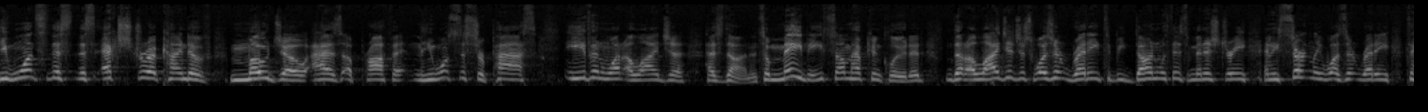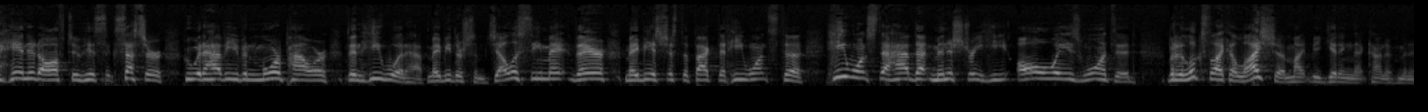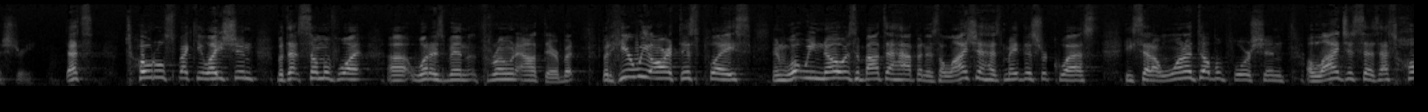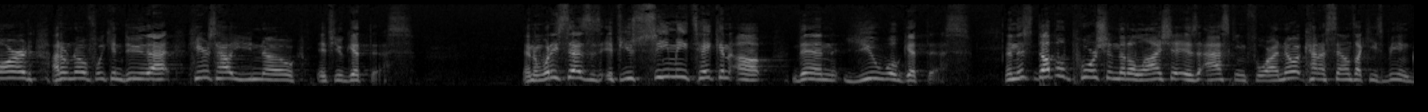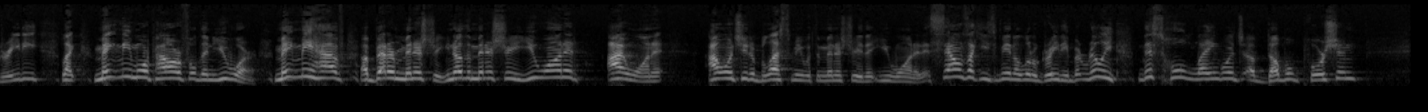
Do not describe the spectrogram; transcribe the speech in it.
He wants this, this extra kind of mojo as a prophet, and he wants to surpass even what Elijah has done. And so maybe some have concluded that Elijah just wasn't ready to be done with his ministry, and he certainly wasn't ready to hand it off to his successor, who would have even more power than he would have. Maybe there's some jealousy there. Maybe it's just the fact that he wants to, he wants to have that ministry he always wanted, but it looks like Elisha might be getting that kind of ministry. That's total speculation, but that's some of what, uh, what has been thrown out there. But, but here we are at this place, and what we know is about to happen is Elisha has made this request. He said, I want a double portion. Elijah says, That's hard. I don't know if we can do that. Here's how you know if you get this. And what he says is, If you see me taken up, then you will get this. And this double portion that Elisha is asking for, I know it kind of sounds like he's being greedy. Like, make me more powerful than you were. Make me have a better ministry. You know the ministry you wanted? I want it. I want you to bless me with the ministry that you wanted. It sounds like he's being a little greedy, but really, this whole language of double portion,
